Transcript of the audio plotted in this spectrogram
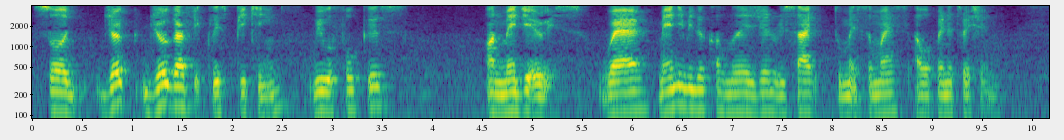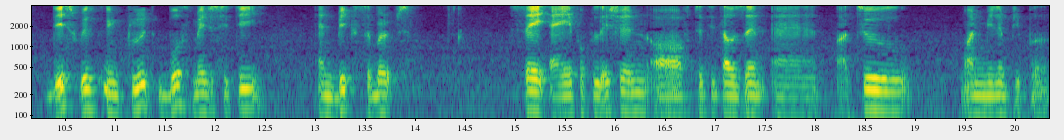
So ge geographically speaking, we will focus on major areas where many middle-class Malaysians reside to maximize our penetration. This will include both major city and big suburbs, say a population of 30,000 and uh, to 1 million people.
